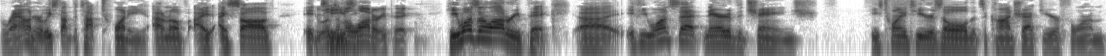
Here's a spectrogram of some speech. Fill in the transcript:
round, or at least not the top twenty. I don't know if I, I saw it. He wasn't teased. a lottery pick. He wasn't a lottery pick. Uh, if he wants that narrative to change, He's 22 years old. It's a contract year for him.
